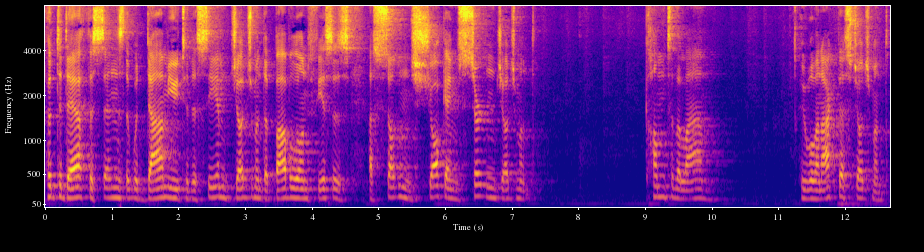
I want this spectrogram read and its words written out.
Put to death the sins that would damn you to the same judgment that Babylon faces a sudden, shocking, certain judgment. Come to the Lamb who will enact this judgment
